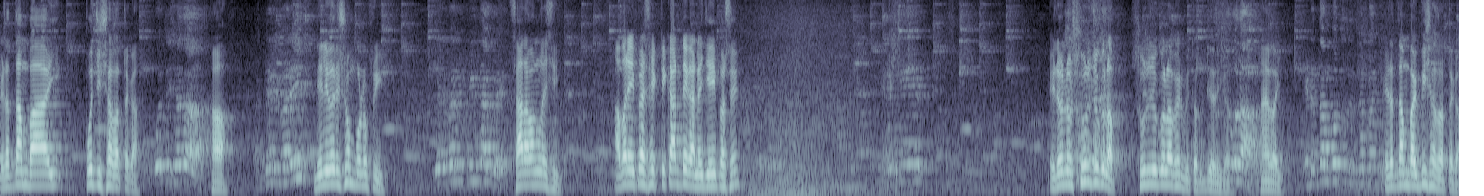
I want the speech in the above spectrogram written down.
এটার দাম ভাই পঁচিশ হাজার টাকা। 25000 হ্যাঁ। ডেলিভারি সম্পূর্ণ ফ্রি সারা বাংলাদেশি আবার এই পাশে একটি কাঠ দেখান এই যে এই পাশে। এটা হলো সূর্য গোলাপ সূর্য গোলাপের ভিতর। হ্যাঁ ভাই। এটার দাম ভাই বিশ হাজার টাকা।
